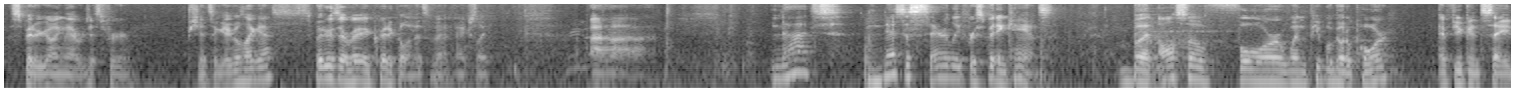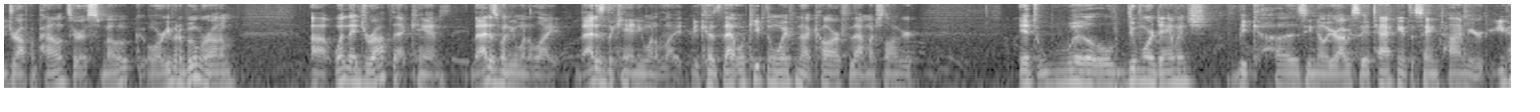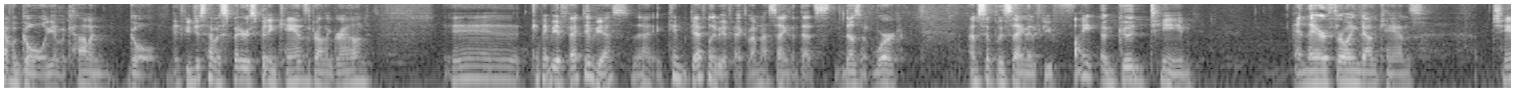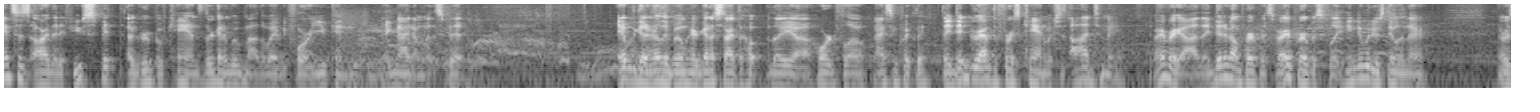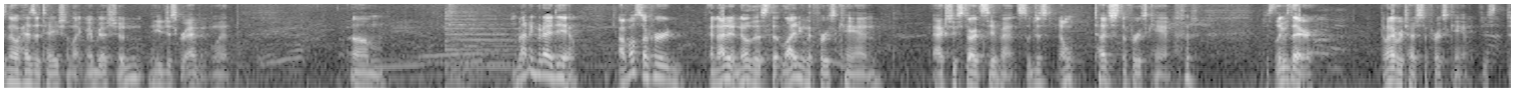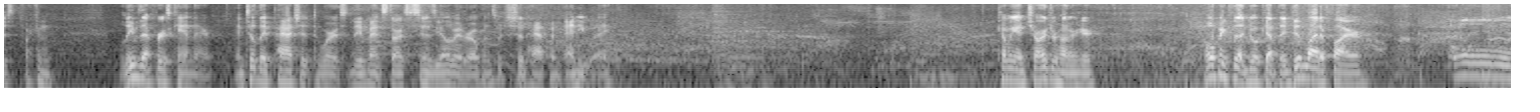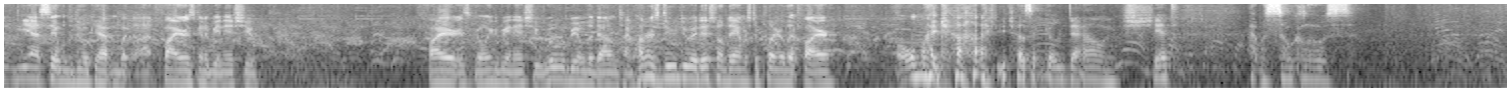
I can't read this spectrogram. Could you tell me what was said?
Spitter going there just for shits and giggles, I guess. Spitters are very critical in this event, actually. Uh, not necessarily for spitting cans, but also for when people go to pour. If you can say drop a pounce or a smoke or even a boomer on them, uh, when they drop that can, that is when you want to light. That is the can you want to light because that will keep them away from that car for that much longer. It will do more damage because you know you're obviously attacking at the same time. You you have a goal. You have a common goal. If you just have a spitter spitting cans that are on the ground, eh, can it be effective? Yes, uh, it can definitely be effective. I'm not saying that that doesn't work. I'm simply saying that if you fight a good team and they are throwing down cans, chances are that if you spit a group of cans, they're going to move them out of the way before you can ignite them with a spit. Able to get an early boom here, going to start the, the uh, horde flow nice and quickly. They did grab the first can, which is odd to me. Very, very odd. They did it on purpose, very purposefully. He knew what he was doing there. There was no hesitation, like maybe I shouldn't. He just grabbed it and went. Um, not a good idea. I've also heard, and I didn't know this, that lighting the first can actually starts the event. So just don't touch the first can. just leave it there. Don't ever touch the first can. Just, just fucking leave that first can there until they patch it to where the event starts as soon as the elevator opens, which should happen anyway. Coming in Charger Hunter here. Hoping for that dual cap. They did light a fire. Oh, yes, able to dual cap but uh, fire is going to be an issue. Fire is going to be an issue. Will we be able to down in time? Hunters do do additional damage to player lit fire. Oh my god, he doesn't go down. Shit. That was so close.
